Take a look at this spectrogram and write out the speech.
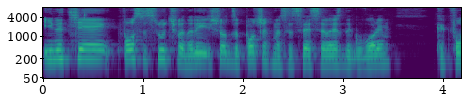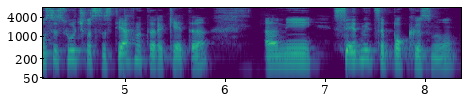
иначе, какво се случва, нали? Защото започнахме с СЛС да говорим. Какво се случва с тяхната ракета? Ами, седмица по-късно,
